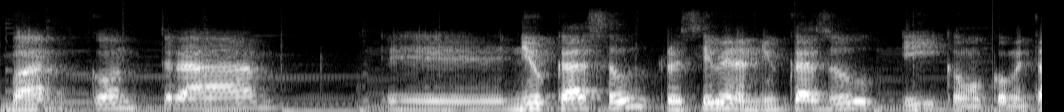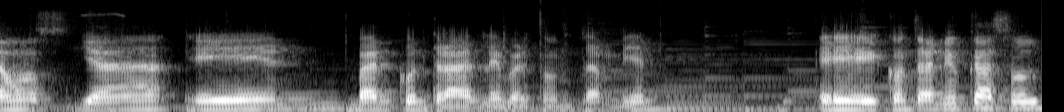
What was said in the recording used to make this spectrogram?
Van contra eh, Newcastle, reciben a Newcastle y como comentamos ya van contra el Everton también. Eh, contra Newcastle,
